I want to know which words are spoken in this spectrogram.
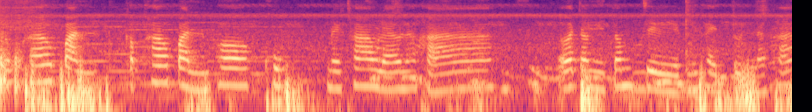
กับข้าวปั่นกับข้าว ปั่นพ่อคลุกในข้าวแล้วนะคะแล้วก็จะมีต้มจืด มีไข่ตุ๋นนะคะ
